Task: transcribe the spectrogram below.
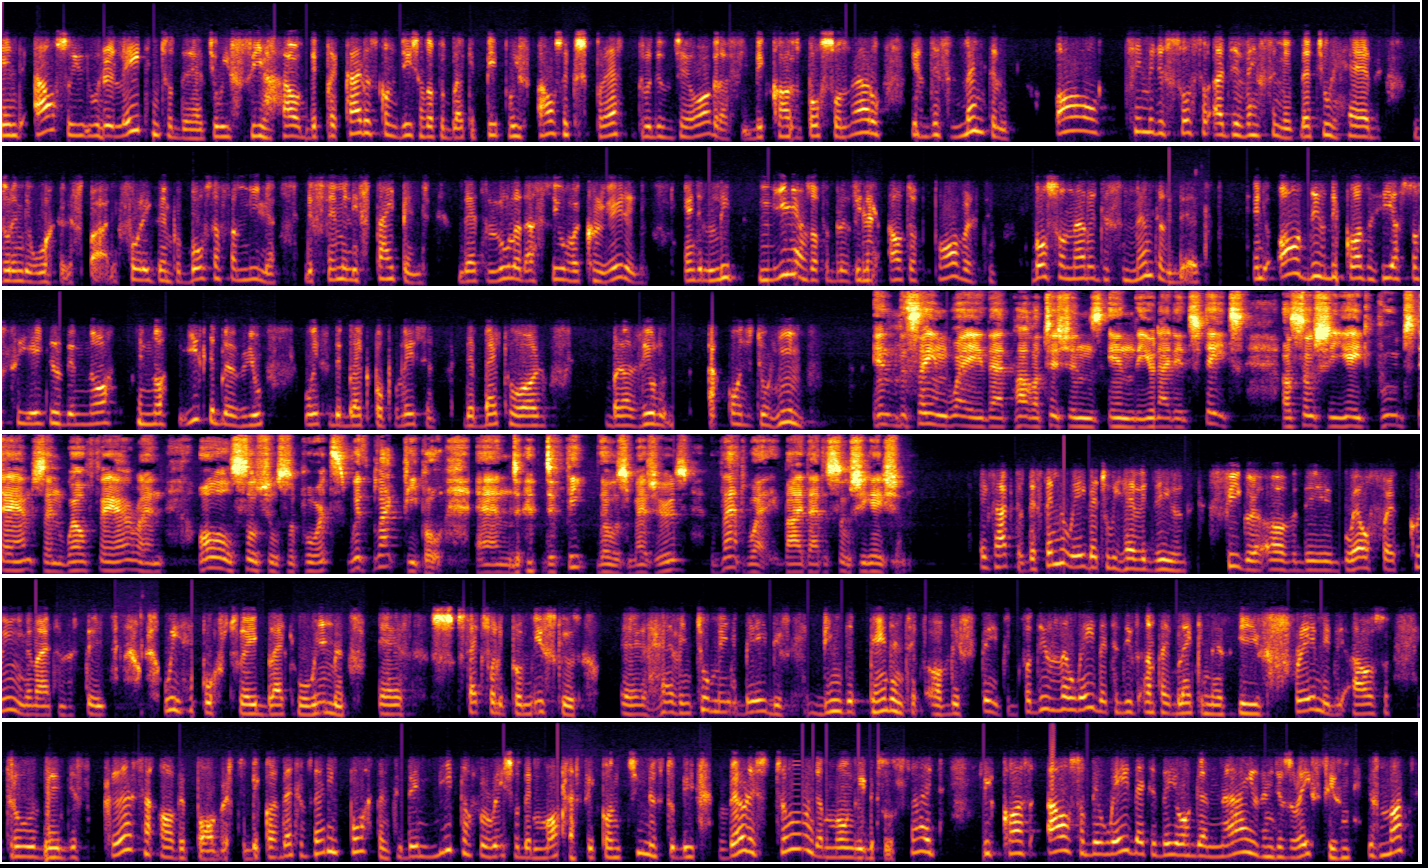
And also, relating to that, we see how the precarious conditions of the black people is also expressed through this geography because Bolsonaro is dismantling all timid social advancement that you had during the Workers' Party. For example, Bolsa Família, the family stipend that Lula da Silva created and lead millions of Brazilians out of poverty. Bolsonaro dismantled that. And all this because he associates the North in northeast Brazil with the black population. The backward Brazil, according to him, in the same way that politicians in the United States associate food stamps and welfare and all social supports with black people and defeat those measures that way by that association. Exactly. The same way that we have this figure of the welfare queen in the United States, we portray black women as sexually promiscuous uh, having too many babies, being dependent of the state. So this is a way that this anti-blackness is framed also through the discussion of the poverty, because that is very important. The myth of racial democracy continues to be very strong among the society, because also the way that they organize in this racism is not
